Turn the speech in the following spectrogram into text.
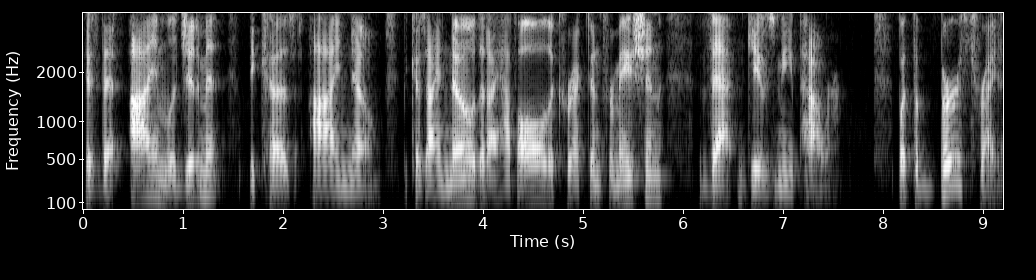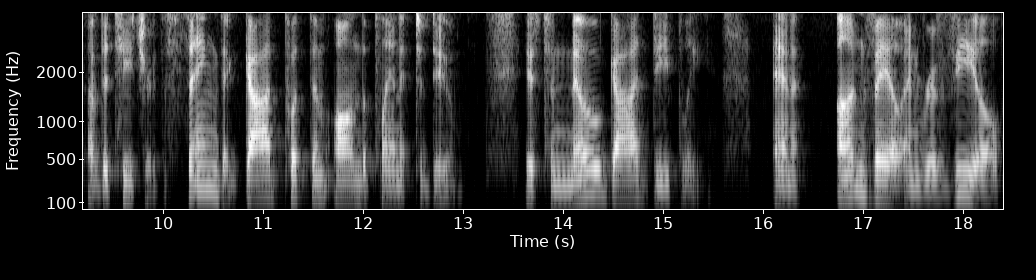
is that I am legitimate because I know, because I know that I have all the correct information. That gives me power. But the birthright of the teacher, the thing that God put them on the planet to do, is to know God deeply and unveil and reveal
